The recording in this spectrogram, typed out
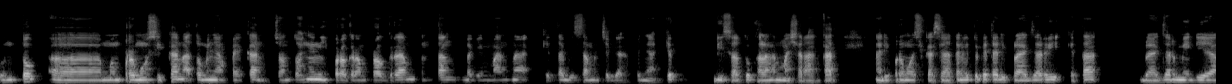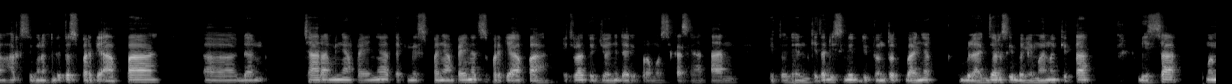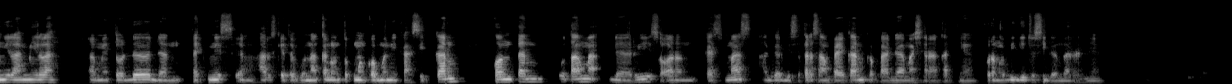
untuk uh, mempromosikan atau menyampaikan, contohnya nih program-program tentang bagaimana kita bisa mencegah penyakit di satu kalangan masyarakat. Nah di promosi kesehatan itu kita dipelajari, kita belajar media yang harus digunakan itu seperti apa, uh, dan cara menyampaikannya, teknis penyampaiannya itu seperti apa. Itulah tujuannya dari promosi kesehatan itu dan kita di sini dituntut banyak belajar sih bagaimana kita bisa memilah-milah eh, metode dan teknis yang harus kita gunakan untuk mengkomunikasikan konten utama dari seorang kesmas agar bisa tersampaikan kepada masyarakatnya. Kurang lebih gitu sih gambarannya.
